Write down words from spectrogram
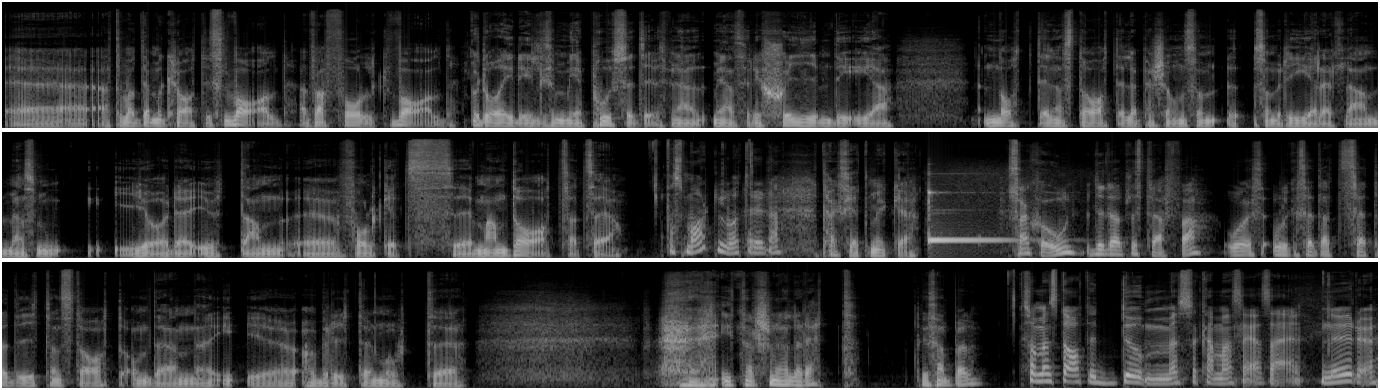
eh, att vara demokratiskt vald, att vara folkvald. Och då är det liksom mer positivt, medan regim det är något eller en stat eller person som, som regerar ett land men som gör det utan eh, folkets eh, mandat så att säga. Vad smart det låter det då. Tack så jättemycket. Sanktion betyder att bestraffa och olika sätt att sätta dit en stat om den eh, bryter mot eh, internationell rätt till exempel. Som en stat är dum så kan man säga så här, nu är du.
